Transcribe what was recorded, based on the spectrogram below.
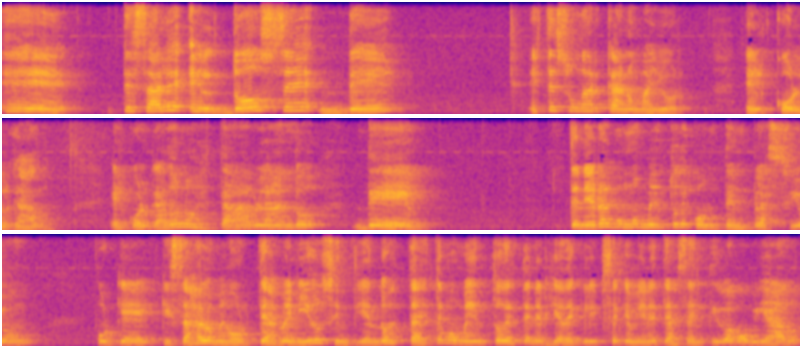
Eh, te sale el 12 de... Este es un arcano mayor, el colgado. El colgado nos está hablando de tener algún momento de contemplación, porque quizás a lo mejor te has venido sintiendo hasta este momento de esta energía de eclipse que viene, te has sentido agobiado,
